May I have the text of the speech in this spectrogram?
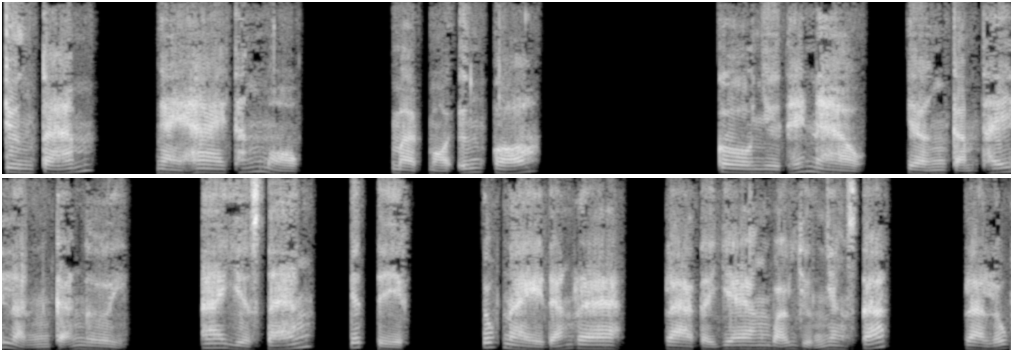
Chương 8, ngày 2 tháng 1, mệt mỏi ứng phó. Cô như thế nào, chợt cảm thấy lạnh cả người. 2 giờ sáng, chết tiệt. Lúc này đáng ra là thời gian bảo dưỡng nhan sắc. là lúc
